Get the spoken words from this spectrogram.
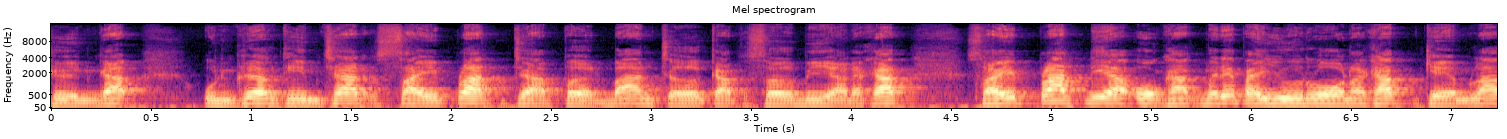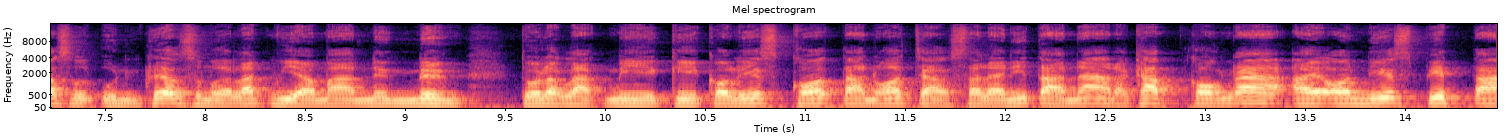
คืนครับ อุ่นเครื่องทีมชาติไซปรัสจะเปิดบ้านเจอกับเซอร์เบียนะครับ ไซปรัสเนี่ยอกหักไม่ได้ไปยูโรนะครับ เกมล่าสุดอุ่นเครื่องเสมอรัสเวียมา 1-1 ตัวหลักๆ มีกีกอริสคอตานอสจากซาเลนิตาน่านะครับ กองหน้าไอออนิสพิตตา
